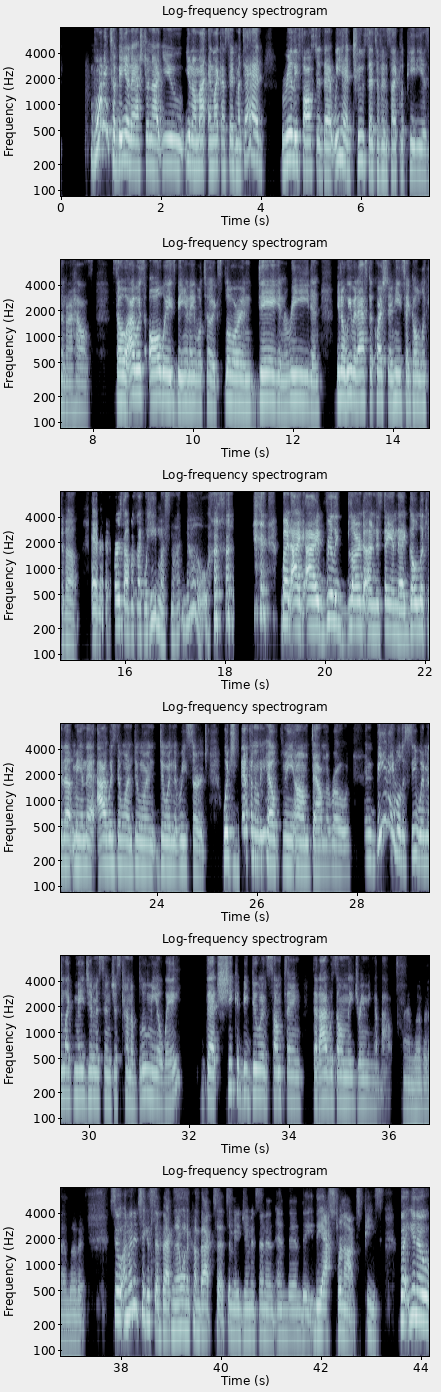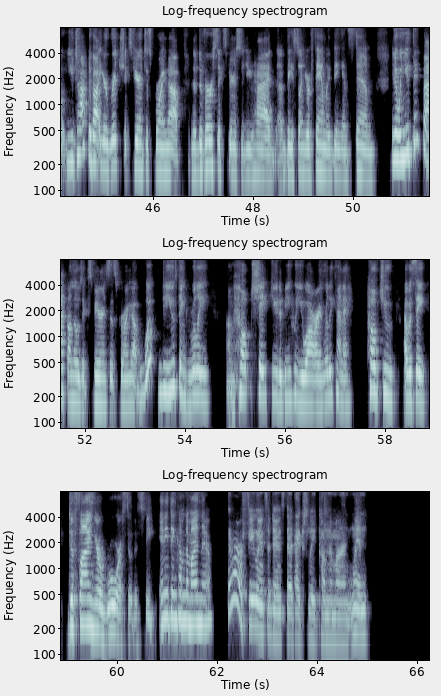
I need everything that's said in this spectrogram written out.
Wanting to be an astronaut, you, you know, my, and like I said, my dad really fostered that. We had two sets of encyclopedias in our house. So I was always being able to explore and dig and read. And, you know, we would ask a question and he'd say, go look it up. And at first I was like, well, he must not know. but I, I really learned to understand that go look it up mean that I was the one doing doing the research, which definitely helped me um down the road. And being able to see women like Mae Jemison just kind of blew me away that she could be doing something that I was only dreaming about. I love it. I love it. So I'm going to take a step back and I want to come back to, to Mae Jemison and, and then the, the astronauts piece. But you know, you talked about your rich experiences growing up, the diverse experiences you had uh, based on your family being in STEM. You know, when you think back on those experiences growing up, what do you think really um, helped shape you to be who you are and really kind of helped you, I would say, define your roar, so to speak? Anything come to mind there? There are a few incidents that actually come to mind. When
